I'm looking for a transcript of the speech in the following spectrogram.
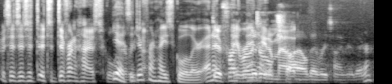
It's, it's, it's, it's a different high school. yeah, it's a every time. different high schooler, and I- Different They rotate little 'em out. child every time you're there.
